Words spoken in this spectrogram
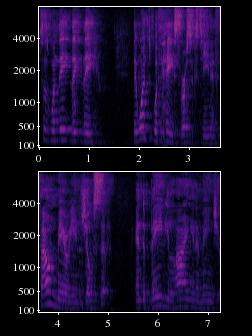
says when they, they, they, they went with haste, verse 16, and found Mary and Joseph and the baby lying in a manger.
